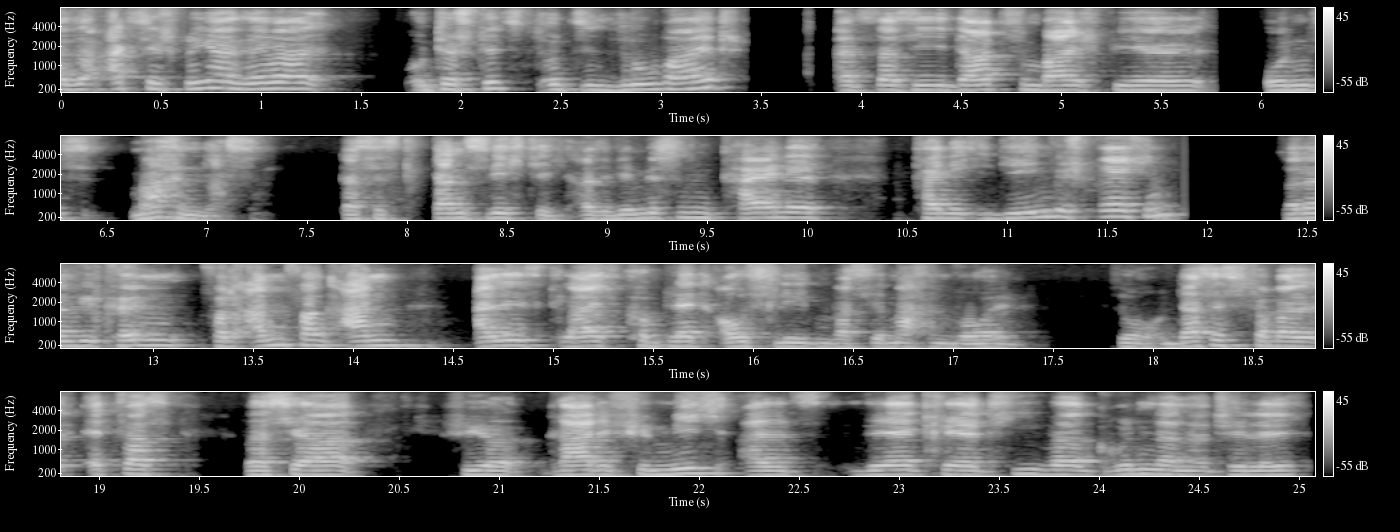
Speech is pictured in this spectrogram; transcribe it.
Also Axel Springer selber unterstützt uns insoweit, als dass sie da zum Beispiel uns machen lassen. Das ist ganz wichtig. Also wir müssen keine, keine Ideen besprechen, sondern wir können von Anfang an alles gleich komplett ausleben, was wir machen wollen. So, und das ist schon mal etwas, was ja für, gerade für mich als sehr kreativer Gründer natürlich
